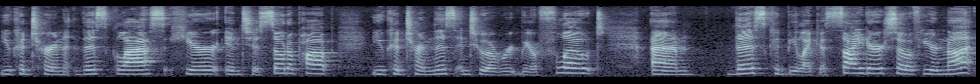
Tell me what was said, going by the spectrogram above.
You could turn this glass here into soda pop. You could turn this into a root beer float. Um, this could be like a cider. So if you're not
